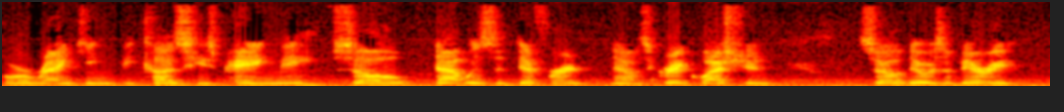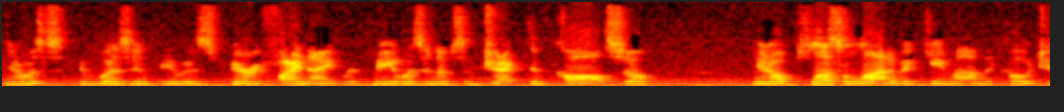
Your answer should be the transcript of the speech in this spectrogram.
or ranking because he's paying me. So that was a different. You know, it's a great question. So there was a very, you know, it, was, it wasn't, it was very finite with me. It wasn't a subjective call. So, you know, plus a lot of it came on the coach,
